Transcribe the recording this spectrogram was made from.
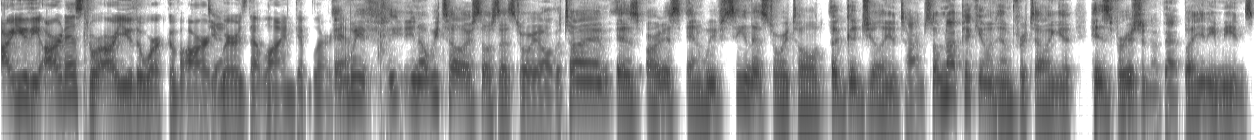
are you the artist or are you the work of art? Yeah. Where does that line get blurred? And Yeah. we've, you know, we tell ourselves that story all the time as artists, and we've seen that story told a good gajillion times. So I'm not picking on him for telling it his version of that by any means.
